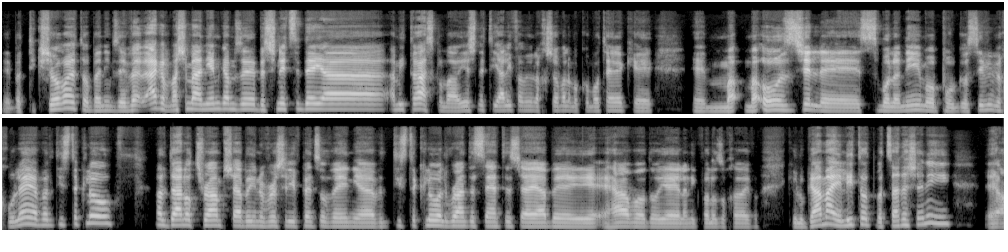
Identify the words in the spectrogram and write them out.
בתקשורת או בין אם זה ואגב מה שמעניין גם זה בשני צידי המתרס כלומר יש נטייה לפעמים לחשוב על המקומות האלה כמעוז של אה, שמאלנים או פרוגרסיביים וכולי אבל תסתכלו על דונלד טראמפ שהיה ב University פנסילבניה ותסתכלו על רון דה סנטיס שהיה בהרווארד או ייל אני כבר לא זוכר איפה. כאילו גם האליטות בצד השני אה,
